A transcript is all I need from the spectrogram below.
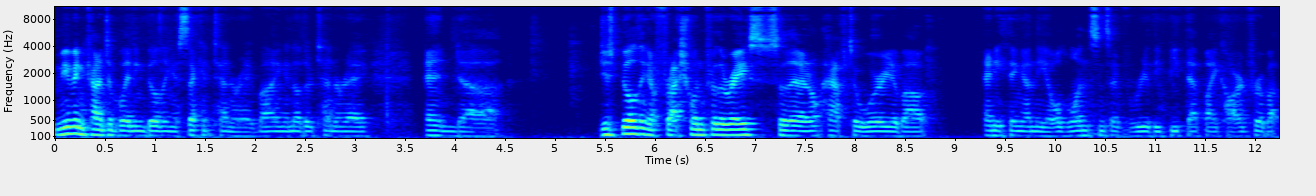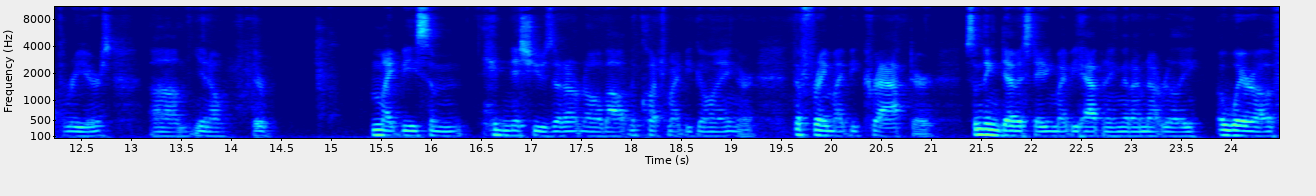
I'm even contemplating building a second Tenere, buying another Tenere, and uh, just building a fresh one for the race so that I don't have to worry about anything on the old one since I've really beat that bike hard for about three years. Um, you know, there might be some hidden issues that I don't know about. The clutch might be going, or the frame might be cracked, or something devastating might be happening that I'm not really aware of.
